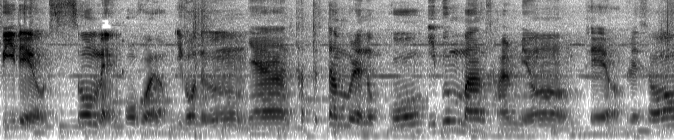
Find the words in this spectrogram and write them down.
비데오 소멘 먹어요. 이거는 그냥 따뜻한 물에 넣고 2분만 살면 돼요. 그래서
